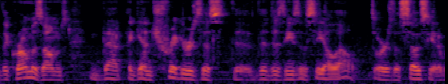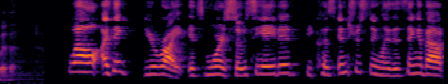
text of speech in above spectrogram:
the chromosomes that again triggers this the, the disease of CLL or is associated with it? Well, I think you're right. It's more associated because interestingly, the thing about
